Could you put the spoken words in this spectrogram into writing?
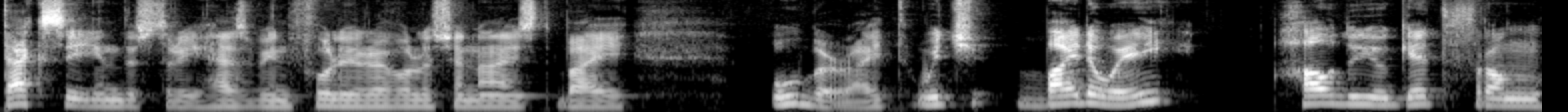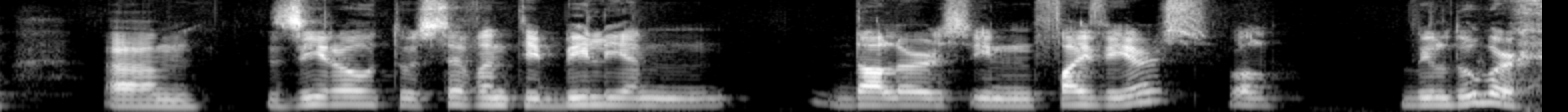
taxi industry has been fully revolutionized by uber right which by the way how do you get from um, zero to 70 billion dollars in five years well build uber.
